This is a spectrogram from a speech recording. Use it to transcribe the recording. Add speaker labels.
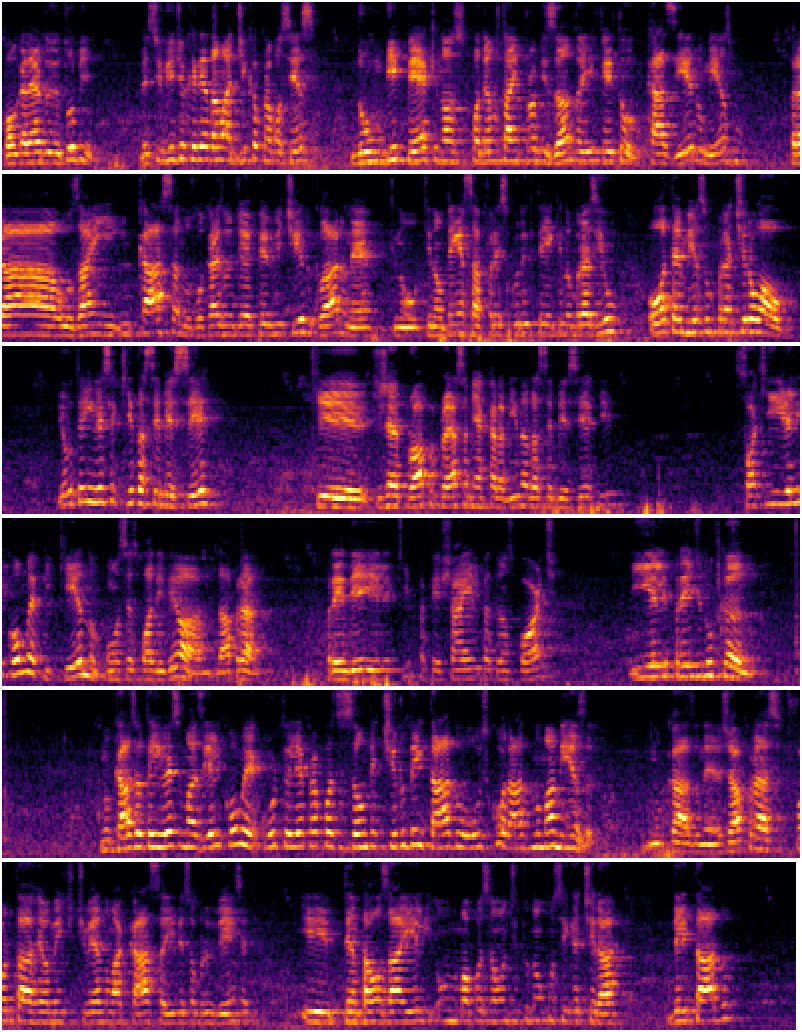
Speaker 1: Bom, galera do YouTube, nesse vídeo eu queria dar uma dica para vocês de um bipé que nós podemos estar improvisando aí, feito caseiro mesmo, para usar em, em, caça nos locais onde é permitido, claro, né, que não, que não tem essa frescura que tem aqui no Brasil, ou até mesmo para tiro alvo. Eu tenho esse aqui da CBC, que, que já é próprio para essa minha carabina da CBC aqui. Só que ele, como é pequeno, como vocês podem ver, ó, dá para prender ele aqui, para fechar ele para transporte, e ele prende no cano. No caso eu tenho esse, mas ele como é curto, ele é para posição de tiro deitado ou escorado numa mesa. No caso, né? Já para se for tá, realmente tiver numa caça aí de sobrevivência e tentar usar ele numa posição onde tu não consiga tirar deitado,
